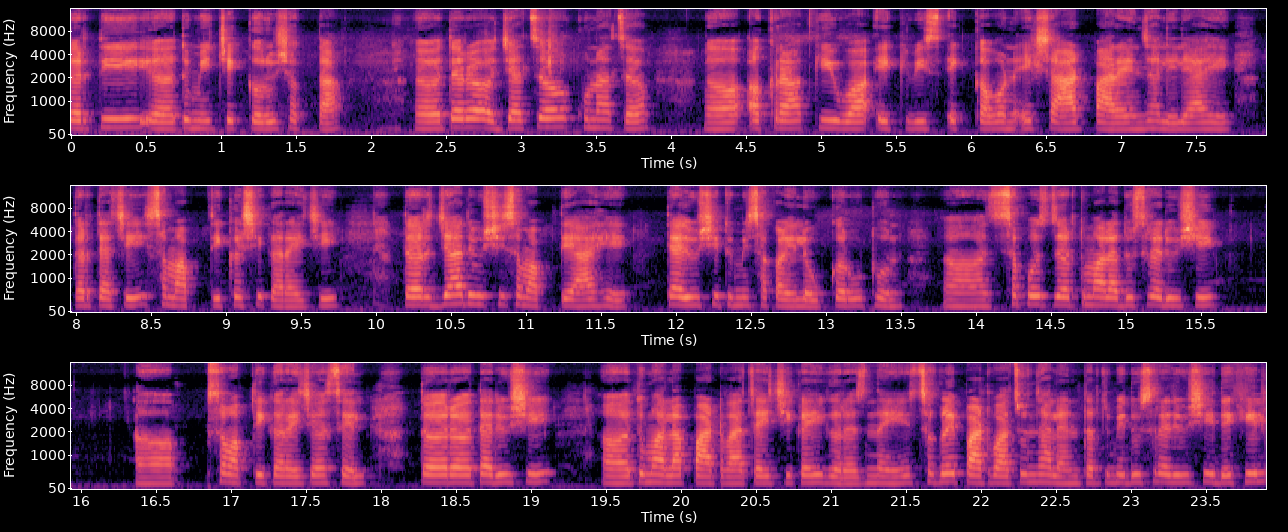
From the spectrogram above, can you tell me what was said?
तर ती तुम्ही चेक करू शकता. तर ज्याचं कुणाचं अकरा किंवा एकवीस एक्कावन्न एकशे आठ पारायण झालेले आहे तर त्याची समाप्ती कशी करायची? तर ज्या दिवशी समाप्ती आहे त्या दिवशी तुम्ही सकाळी लवकर उठून सपोज जर तुम्हाला दुसऱ्या दिवशी समाप्ती करायची असेल तर त्या दिवशी तुम्हाला पाठ वाचायची काही गरज नाही सगळे पाठ वाचून झाल्यानंतर तुम्ही दुसऱ्या दिवशी देखील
